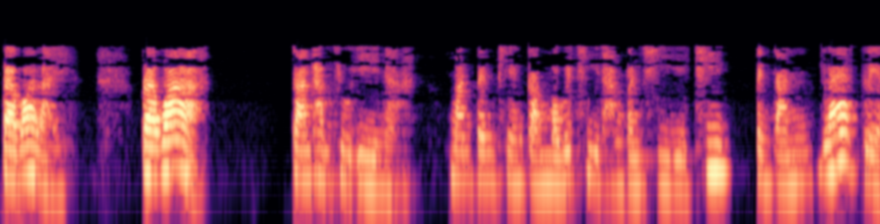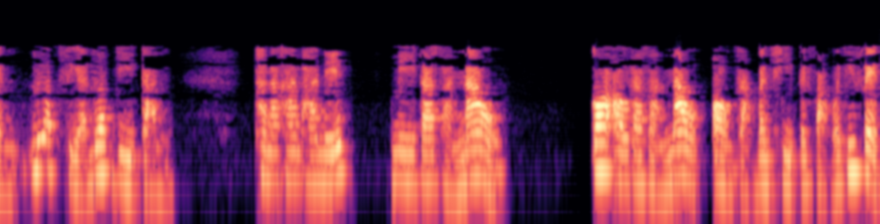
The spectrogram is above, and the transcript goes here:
แปลว่าอะไร แปลว่า การทำ QE เนี่ย มันเป็นเพียงกรรมวิธีทางบัญชีที่ เป็นการแลกเปลี่ยนเลือดเสียเลือดดีกัน ธนาคารพาณิชย์มีตราสารเน่า ก็เอาตราสารเน่าออกจากบัญชีไปฝากไว้ที่เฟด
